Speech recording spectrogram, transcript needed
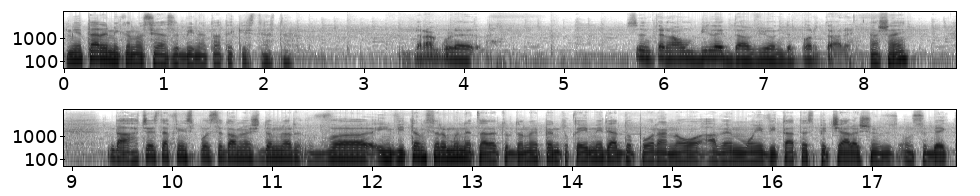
mie tare mică nu o să iasă bine toată chestia asta. Dragule, suntem la un bilet de avion depărtare. așa e? Da, acestea fiind spuse, doamnelor și domnilor, vă invităm să rămâneți alături de noi pentru că imediat după ora 9 avem o invitată specială și un, un subiect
